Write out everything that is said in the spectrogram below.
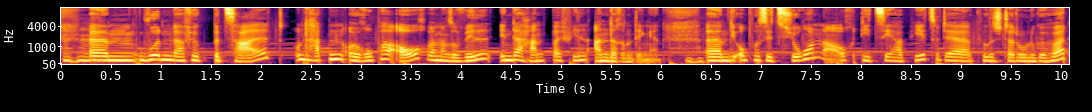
mhm. ähm, wurden dafür bezahlt und hatten Europa auch, wenn man so will, in der Hand bei vielen anderen Dingen. Mhm. die Opposition, auch die CHP, zu der Kılıçdaroğlu gehört,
